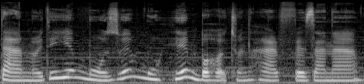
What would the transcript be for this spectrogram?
در مورد یه موضوع مهم باهاتون حرف بزنم.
